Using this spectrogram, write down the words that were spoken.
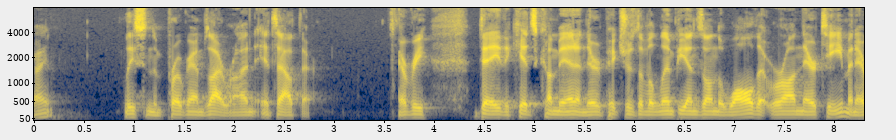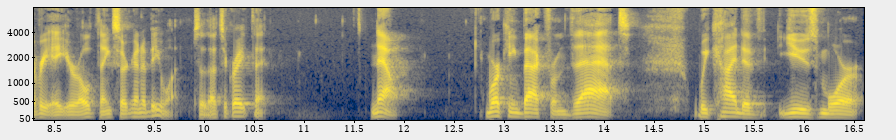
right? At least in the programs I run, it's out there. Every day the kids come in and there are pictures of Olympians on the wall that were on their team, and every eight year old thinks they're going to be one. So that's a great thing. Now, working back from that, we kind of use more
